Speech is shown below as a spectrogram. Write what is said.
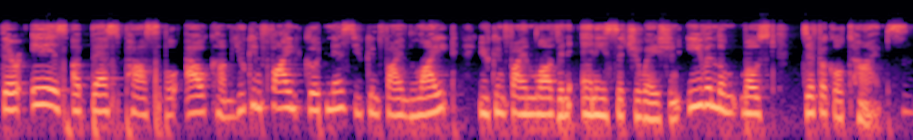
There is a best possible outcome. You can find goodness, you can find light, you can find love in any situation, even the most difficult times.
